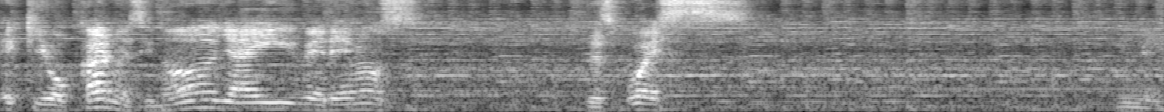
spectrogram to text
equivocarme, si no ya ahí veremos después. Muy bien.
